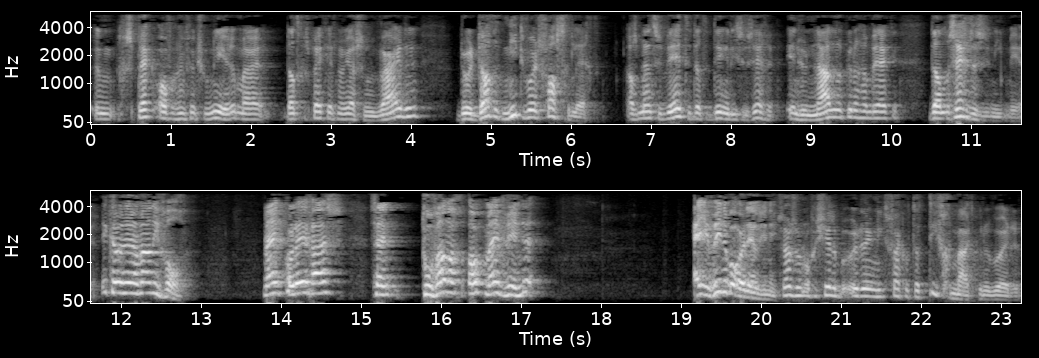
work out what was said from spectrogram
een gesprek over hun functioneren, maar dat gesprek heeft nou juist een waarde doordat het niet wordt vastgelegd. Als mensen weten dat de dingen die ze zeggen in hun nadeel kunnen gaan werken, dan zeggen ze ze niet meer. Ik kan het helemaal niet vol. Mijn collega's zijn toevallig ook mijn vrienden. En je vrienden beoordeel je niet. Zou zo'n officiële beoordeling niet facultatief gemaakt kunnen worden?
